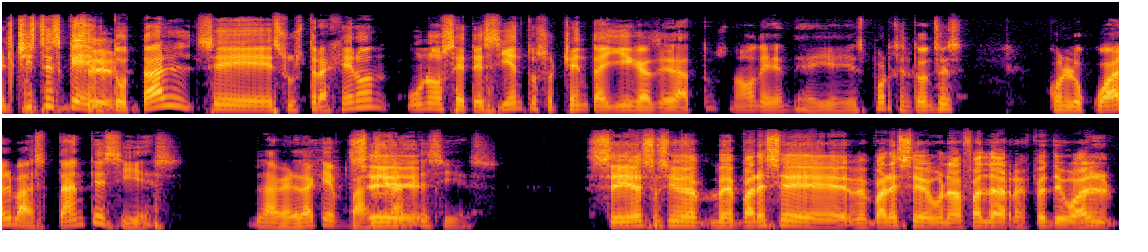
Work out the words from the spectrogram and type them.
el chiste es que en total se sustrajeron unos 780 gigas de datos, ¿no? De, de Sports. Entonces, con lo cual bastante sí es. La verdad que bastante sí, es. Sí, eso sí me, parece, me parece una falta de respeto igual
